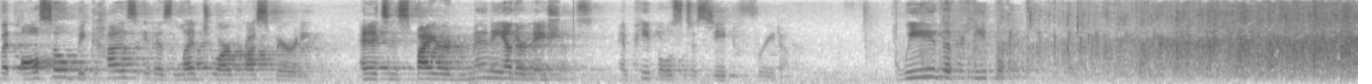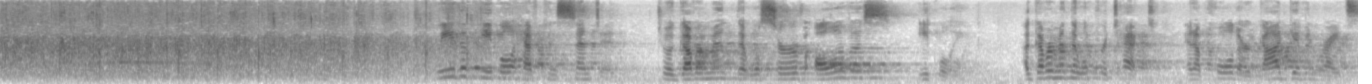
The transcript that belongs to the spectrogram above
but also because it has led to our prosperity and it's inspired many other nations and peoples to seek freedom. We the people we the people have consented to a government that will serve all of us equally, a government that will protect and uphold our God-given rights,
